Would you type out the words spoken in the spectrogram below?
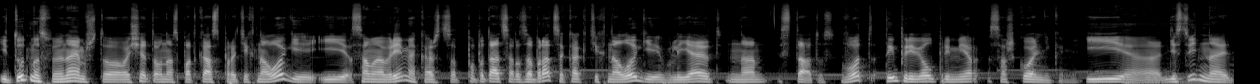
И тут мы вспоминаем, что вообще-то у нас подкаст про технологии, и самое время, кажется, попытаться разобраться, как технологии влияют на статус. Вот ты привел пример со школьниками. И э, действительно,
